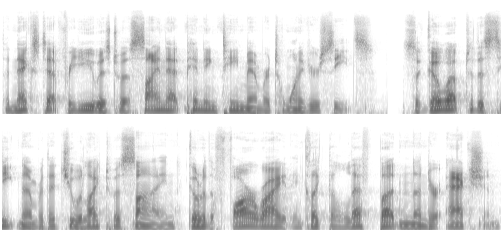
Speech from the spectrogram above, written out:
The next step for you is to assign that pending team member to one of your seats. So go up to the seat number that you would like to assign, go to the far right and click the left button under Action.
